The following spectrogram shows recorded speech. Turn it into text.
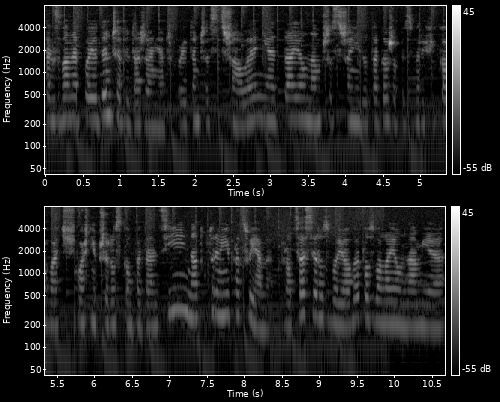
tak zwane pojedyncze wydarzenia czy pojedyncze strzały nie dają nam przestrzeni do tego, żeby zweryfikować właśnie przyrost kompetencji, nad którymi pracujemy. Procesy rozwojowe pozwalają nam je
